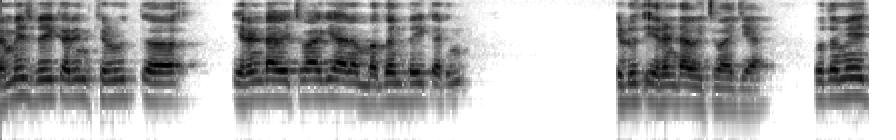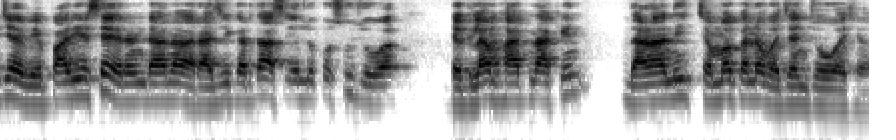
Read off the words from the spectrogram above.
રમેશભાઈ કરીને ખેડૂત એરંડા વેચવા ગયા અને મગનભાઈ કરીને ખેડૂત એરંડા વેચવા ગયા. તો તમે જે વેપારી હશે, એરંડાના રાજી કરતા હશે, એ લોકો શું જોવે? ઢગલામાં હાથ નાખીને દાણાની ચમક અને વજન જોવે છે.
